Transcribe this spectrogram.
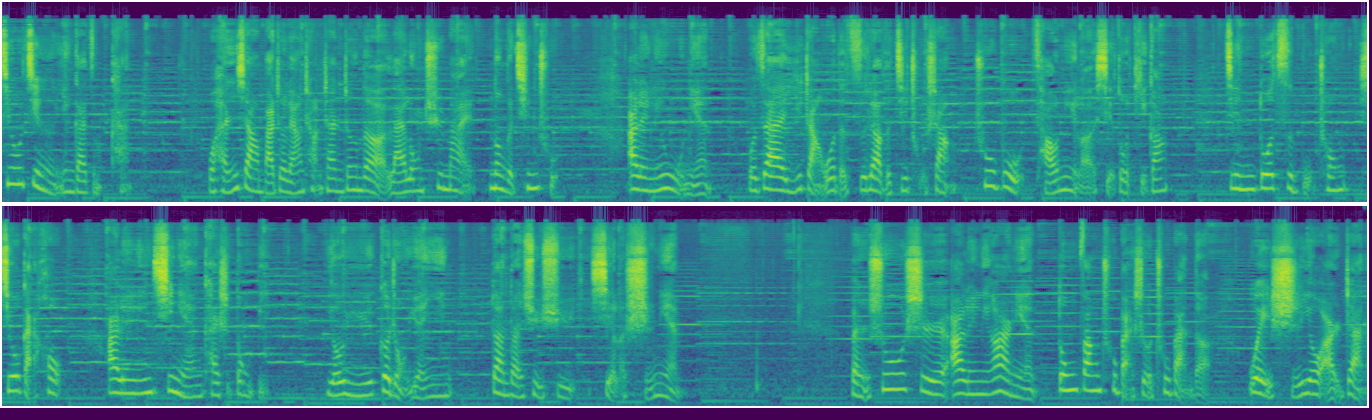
究竟应该怎么看？我很想把这两场战争的来龙去脉弄个清楚。二零零五年，我在已掌握的资料的基础上，初步草拟了写作提纲。经多次补充修改后，二零零七年开始动笔。由于各种原因，断断续续写了十年。本书是2002年东方出版社出版的《为石油而战：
